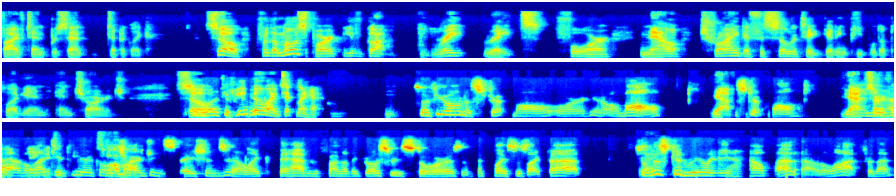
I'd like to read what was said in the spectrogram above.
5 10% typically. So for the most part you've got great rates for now trying to facilitate getting people to plug in and charge. So, so like if you go i tip my hat. So if you own a strip mall or you know a mall, yeah, a strip mall, yeah, and you have electric vehicle charging mall. stations, you know, like they have in front of the grocery stores and places like that. So this could really help that out a lot for that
